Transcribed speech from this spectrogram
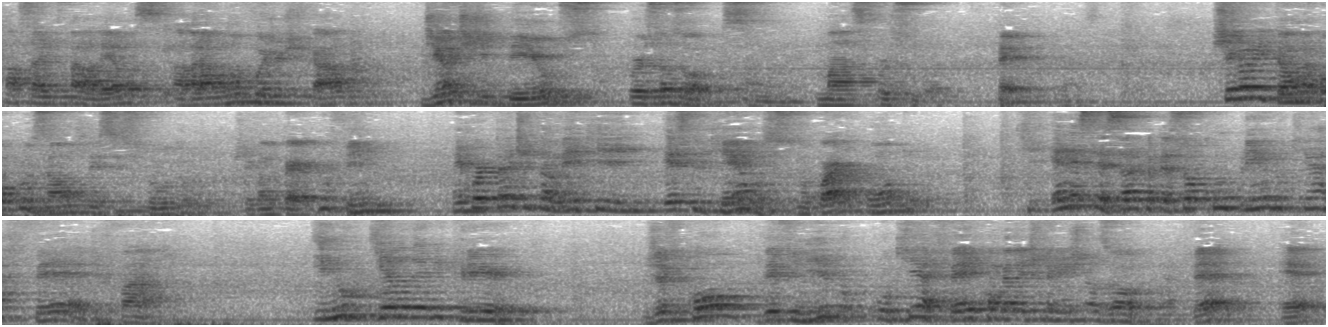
passagens paralelas. Abraão não foi justificado diante de Deus por suas obras, mas por sua fé. Chegando então na conclusão desse estudo, chegando perto do fim, é importante também que expliquemos, no quarto ponto, que é necessário que a pessoa compreenda o que é a fé de fato e no que ela deve crer. Já ficou definido o que é fé e como ela é diferente das obras. A fé é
